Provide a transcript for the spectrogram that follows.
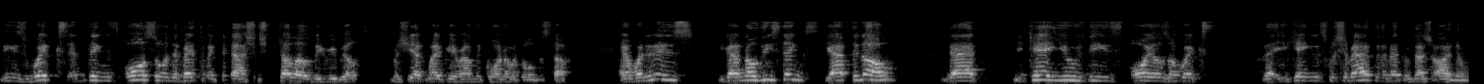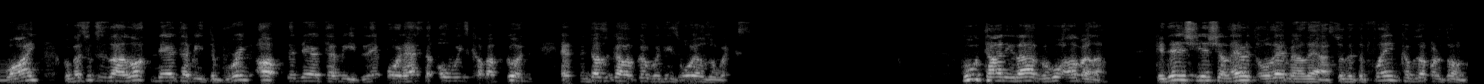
these wicks and things also in the Beit HaMikdash. Inshallah, will be rebuilt. Mashiach might be around the corner with all the stuff. And when it is, you got to know these things. You have to know that you can't use these oils or wicks that you can't use for Shabbat to the Bet Mikdash either. Why? Because Pasuk says lot ner tamid to bring up the ner tamid. Therefore, it has to always come up good, and it doesn't come up good with these oils or wicks. Who amela. Kadesh yesh al heret so that the flame comes up on its own.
